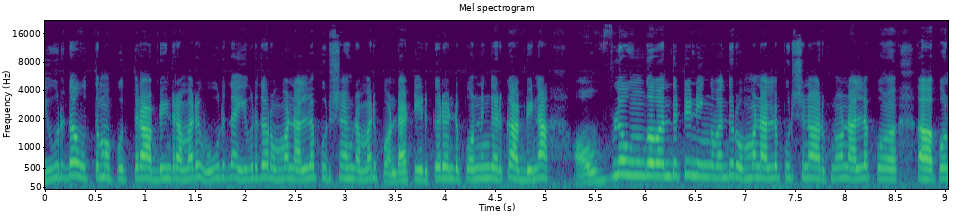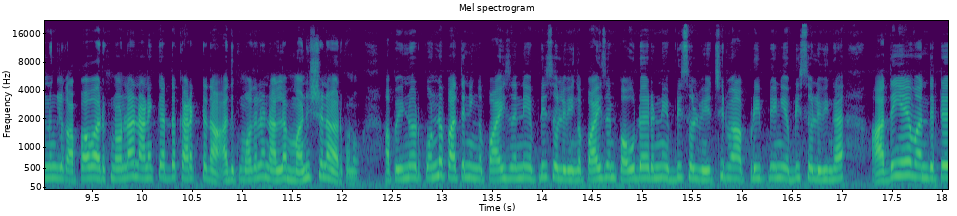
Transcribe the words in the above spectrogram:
இவர் தான் உத்தம புத்திரா அப்படின்ற மாதிரி ஊர் தான் இவர் தான் ரொம்ப நல்ல புருஷங்கிற மாதிரி பொண்டாட்டி இருக்குது ரெண்டு பொண்ணுங்க இருக்குது அப்படின்னா அவ்வளோ உங்கள் வந்துட்டு நீங்கள் வந்து ரொம்ப நல்ல புருஷனாக இருக்கணும் நல்ல பொ பொண்ணுங்களுக்கு அப்பாவாக இருக்கணும்லாம் நினைக்கிறது கரெக்டு தான். அதுக்கு முதல்ல நல்ல மனுஷனாக இருக்கணும். அப்போ இன்னொரு பொண்ணை பார்த்து நீங்கள் பாய்சன் எப்படி சொல்லுவீங்க? பாய்சன் பவுடர்னு எப்படி சொல்லி வச்சிருவேன்? அப்படி இப்படின்னு எப்படி சொல்லுவீங்க? அதையே வந்துட்டு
